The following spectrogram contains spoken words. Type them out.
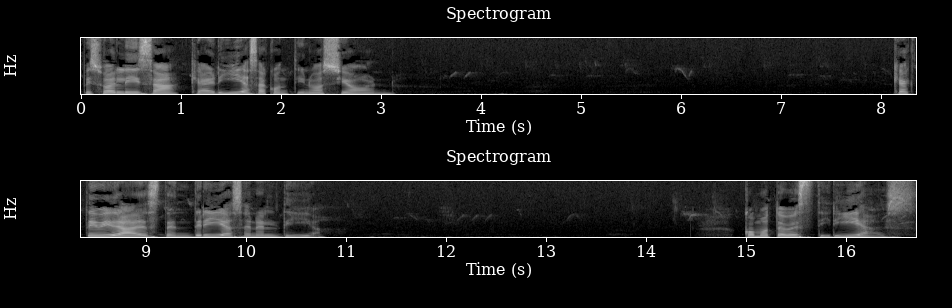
Visualiza qué harías a continuación ¿Qué actividades tendrías en el día? ¿Cómo te vestirías?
